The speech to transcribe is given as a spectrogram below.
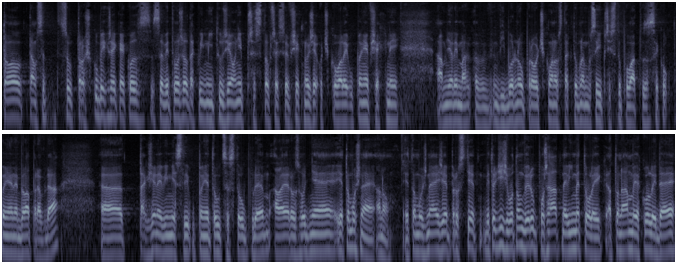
to tam se jsou trošku bych řekl, jako se vytvořil takový mýtus, že oni přesto přes všechno, že očkovali úplně všechny a měli výbornou proočkovanost, tak tomu musí přistupovat. To zase jako úplně nebyla pravda. Uh, takže nevím, jestli úplně tou cestou půjdeme, ale rozhodně je to možné, ano. Je to možné, že prostě my totiž o tom viru pořád nevíme tolik a to nám jako lidé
